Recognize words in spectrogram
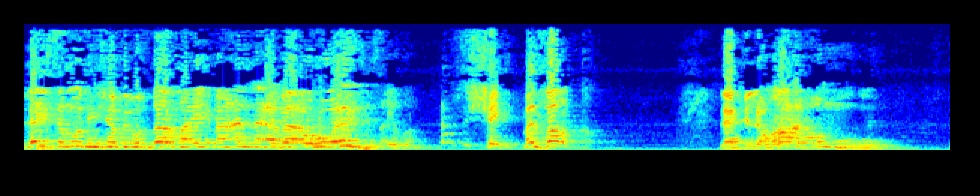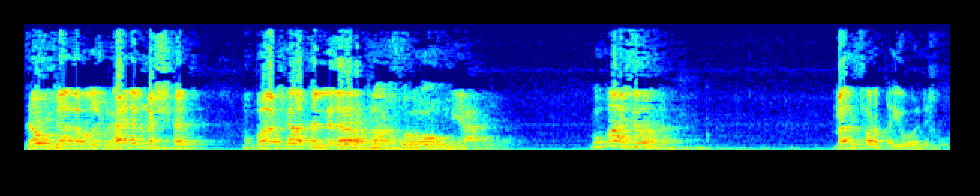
ليس مدهشا بمقدار ما, ما أن أباءه هو يجلس أيضا. نفس الشيء. ما الفرق؟ لكن لو رأت أمه زوج هذا الرجل هذا المشهد مباشرة لدارت رأسها وأغمي عليها مباشرة. ما الفرق أيها الإخوة؟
